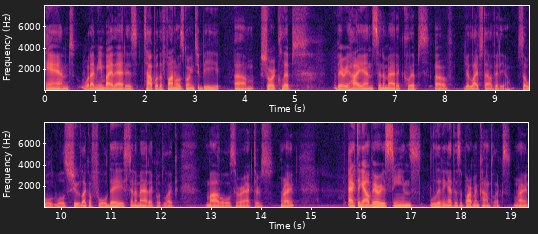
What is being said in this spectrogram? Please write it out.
And what I mean by that is top of the funnel is going to be um, short clips, very high end cinematic clips of your lifestyle video. So we'll we'll shoot like a full day cinematic with like models or actors, right? Acting out various scenes living at this apartment complex, right?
